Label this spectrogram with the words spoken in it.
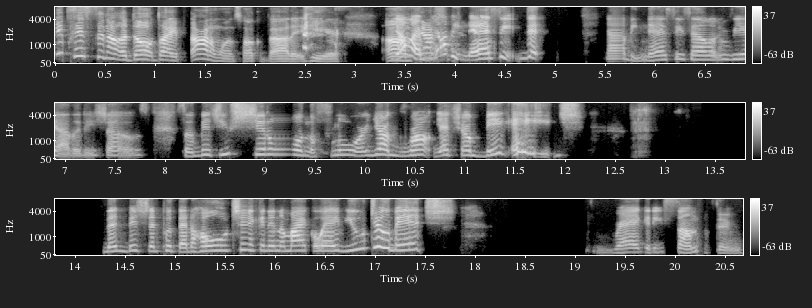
He pissed in an adult diaper. I don't want to talk about it here. y'all, Um, are, Josh- y'all be nasty. Y'all be nasty selling reality shows. So, bitch, you shit on the floor. You're grown at your big age. That bitch that put that whole chicken in the microwave, you too, bitch. Raggedy something.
